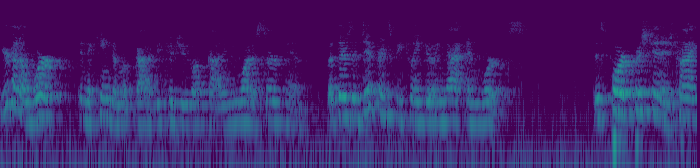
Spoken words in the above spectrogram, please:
You're going to work in the kingdom of God because you love God and you want to serve Him. But there's a difference between doing that and works. This poor Christian is trying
